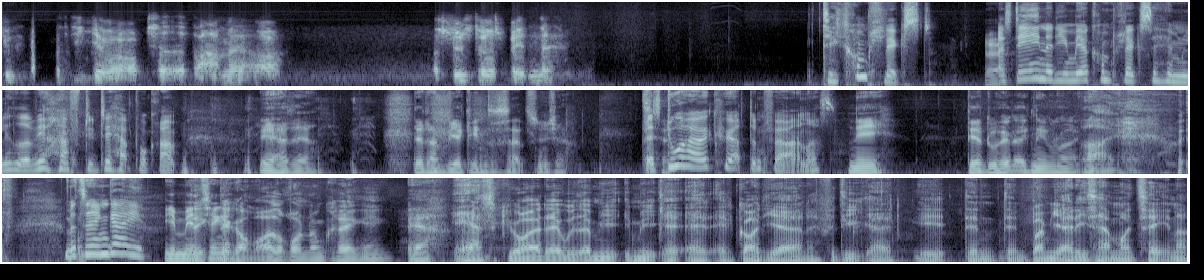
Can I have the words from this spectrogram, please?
det var bare, fordi jeg var optaget af drama og, og synes, det var spændende. Det er komplekst. Ja. Altså, det er en af de mere komplekse hemmeligheder, vi har haft i det her program. Ja, det er. Det er da virkelig interessant, synes jeg. Altså, du har jo ikke hørt den før, Anders. Nej, det har du heller ikke, Nicolaj. Nej, Hvad tænker I? Jamen, jeg det, tænker... det kommer også rundt omkring, ikke? Ja. Ja, så gjorde jeg det ud af, mi, mi, af, af et godt hjerte, fordi jeg den, den barmhjertige samaritaner,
